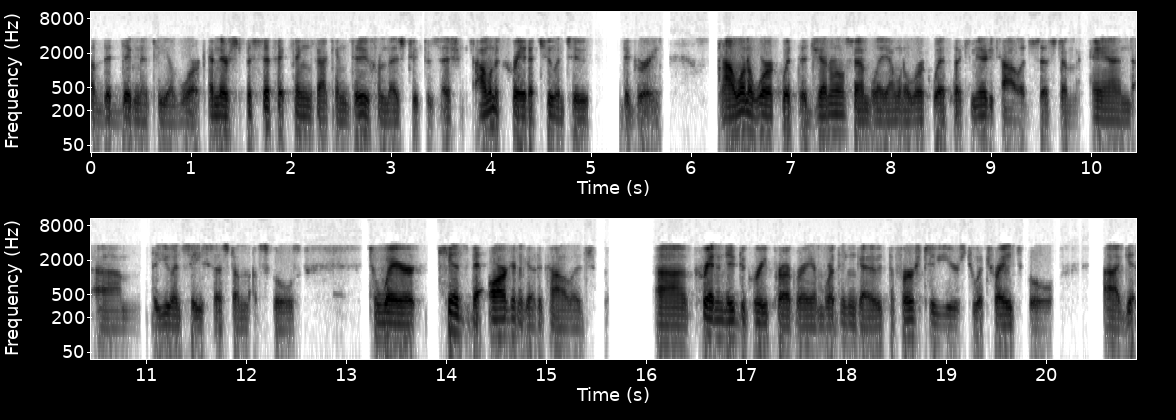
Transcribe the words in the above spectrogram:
of the dignity of work. And there's specific things I can do from those two positions. I want to create a two and two degree. I want to work with the General Assembly. I want to work with the community college system and um, the UNC system of schools to where kids that are going to go to college uh, create a new degree program where they can go the first two years to a trade school, uh, get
